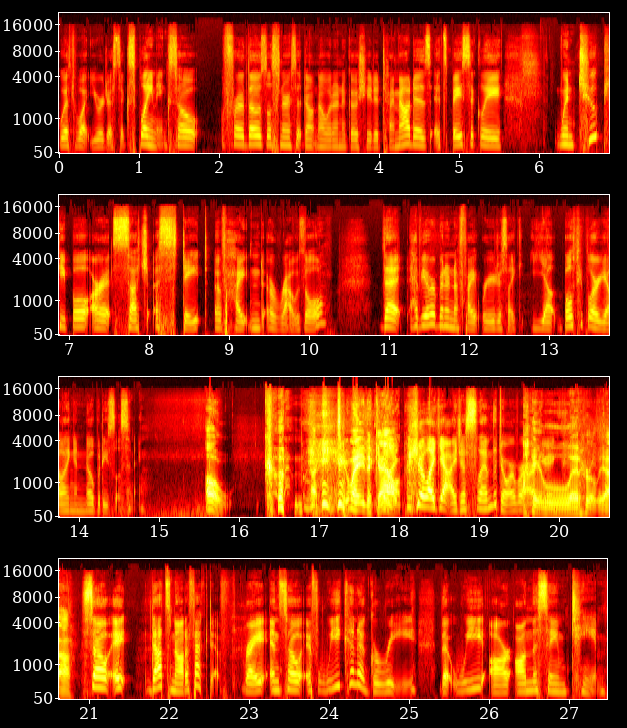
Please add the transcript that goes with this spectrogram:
with what you were just explaining. So, for those listeners that don't know what a negotiated timeout is, it's basically when two people are at such a state of heightened arousal that have you ever been in a fight where you're just like yell both people are yelling and nobody's listening oh good too many to you're count like, you're like yeah i just slammed the door we're I literally, yeah. so it that's not effective right and so if we can agree that we are on the same team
